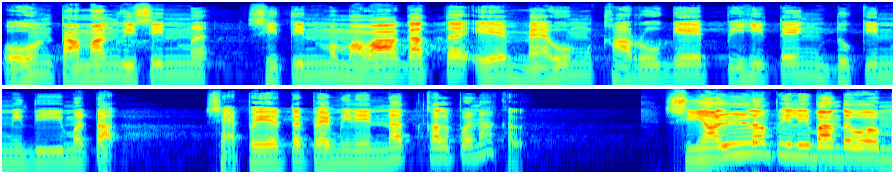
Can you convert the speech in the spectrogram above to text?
ඔවුන් තමන් විසින්ම සිතින්ම මවාගත්ත ඒ මැවුම් කරුගේ පිහිටෙන් දුකින් මිදීමටත් සැපයට පැමිණෙන්න්නත් කල්පනා කළ. සියල්ල පිළිබඳවම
